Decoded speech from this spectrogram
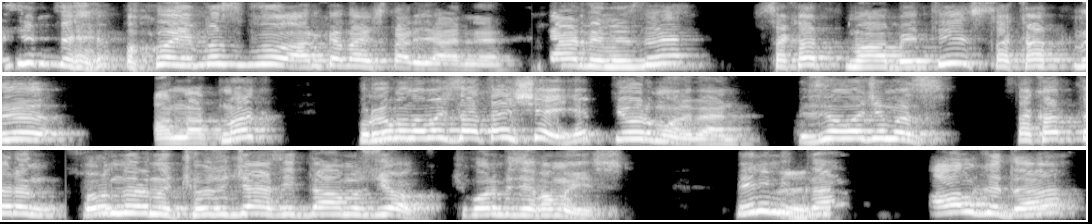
bizim de olayımız bu arkadaşlar yani. Derdimiz de sakat muhabbeti, sakatlığı anlatmak. Programın amacı zaten şey, hep diyorum onu ben. Bizim amacımız sakatların sorunlarını çözeceğiz iddiamız yok. Çünkü onu biz yapamayız. Benim Evet. iddiam algıda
